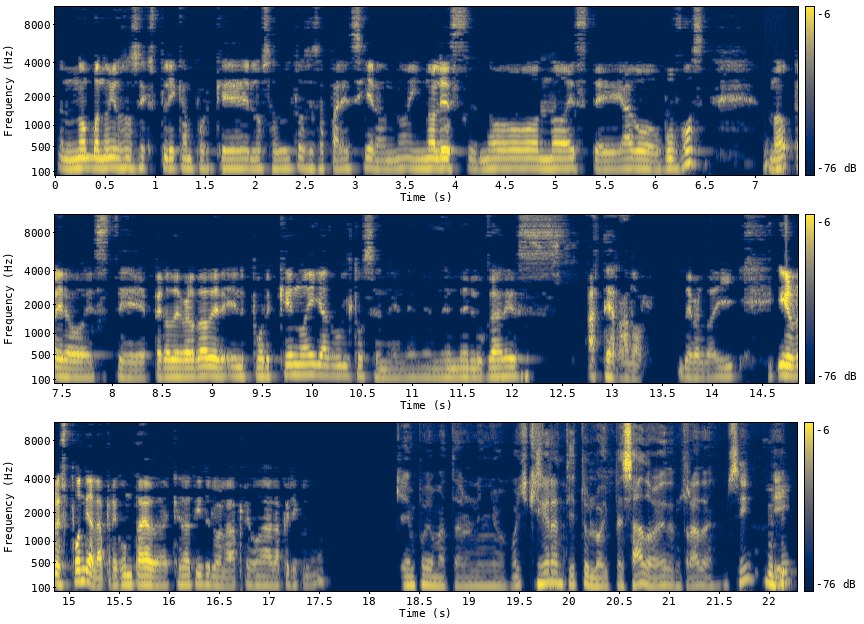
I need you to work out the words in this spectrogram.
no, bueno, ellos no se explican por qué los adultos desaparecieron, ¿no? Y no les, no, no, este, hago bufos, ¿no? Pero este, pero de verdad el, por qué no hay adultos en, en, en, el lugar es aterrador, de verdad. Y, y responde a la pregunta que da título a la pregunta de la película, ¿no? ¿Quién puede matar a un niño? Oye, qué gran título y pesado, ¿eh? De entrada. Sí. Y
